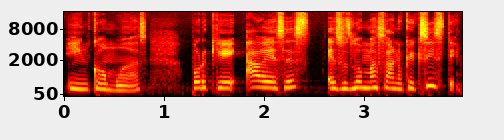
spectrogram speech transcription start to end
incómodas, porque a veces eso es lo más sano que existe.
